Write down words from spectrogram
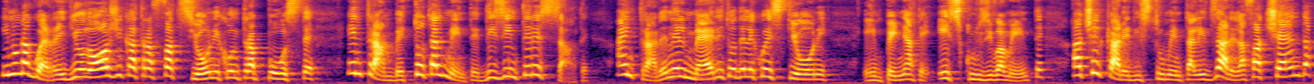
in una guerra ideologica tra fazioni contrapposte, entrambe totalmente disinteressate a entrare nel merito delle questioni e impegnate esclusivamente a cercare di strumentalizzare la faccenda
